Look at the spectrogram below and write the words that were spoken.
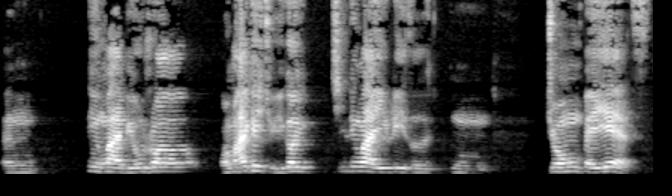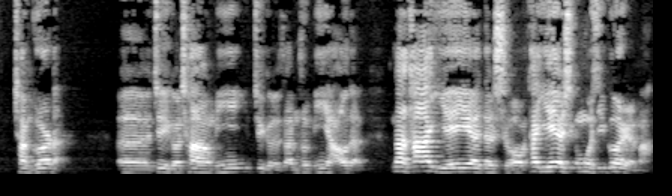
嗯，另外比如说。我们还可以举一个另外一个例子，嗯，John Baez 唱歌的，呃，这个唱民这个咱们说民谣的，那他爷爷的时候，他爷爷是个墨西哥人嘛，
